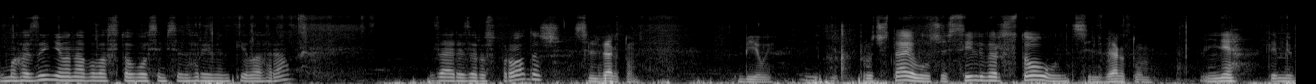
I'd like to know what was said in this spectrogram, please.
у магазині вона була 180 гривень кілограм. Зараз розпродаж. Сільвертум. Білий. Прочитай лучше. Silverstone. Сільвертум. Ні, ти мені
